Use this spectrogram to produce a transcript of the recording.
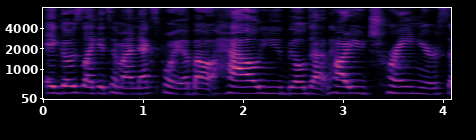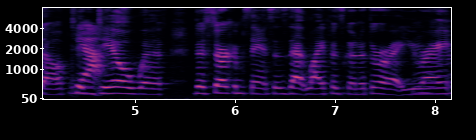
it goes like into my next point about how you build up, how you train yourself to Yeah. deal with the circumstances that life is going to throw at you, Mm-hmm. right?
